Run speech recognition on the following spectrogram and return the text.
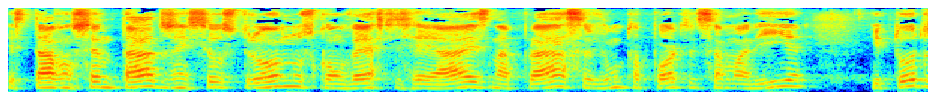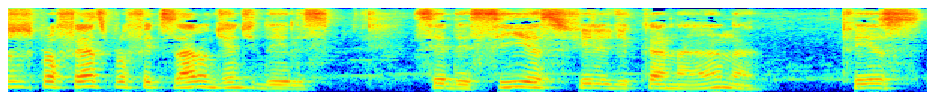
Estavam sentados em seus tronos com vestes reais na praça junto à porta de Samaria, e todos os profetas profetizaram diante deles. Sedecias, filho de Canaana, fez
